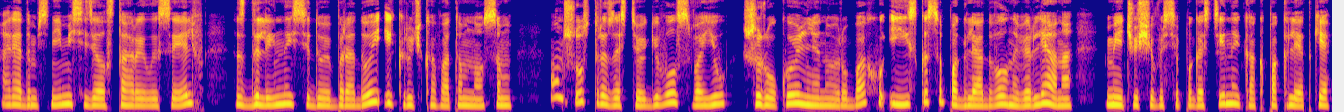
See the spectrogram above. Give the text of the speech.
а рядом с ними сидел старый лысый эльф с длинной седой бородой и крючковатым носом — он шустро застегивал свою широкую льняную рубаху и искоса поглядывал на Верлиана, мечущегося по гостиной, как по клетке.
